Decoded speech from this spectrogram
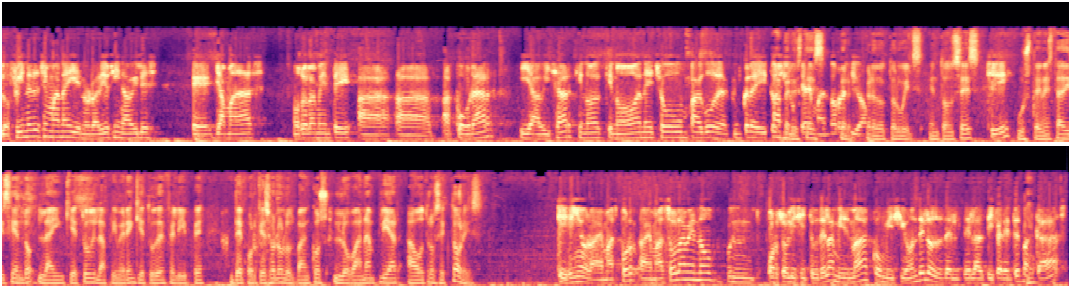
los fines de semana y en horarios inhábiles eh, llamadas no solamente a, a, a, cobrar y avisar que no que no han hecho un pago de un crédito, ah, sino pero que este además es, no pero, pero, doctor Wills, entonces ¿Sí? usted me está diciendo la inquietud, la primera inquietud de Felipe de por qué solo los bancos lo van a ampliar a otros sectores. Sí, señor. Además, por además solamente no, por solicitud de la misma comisión de los de, de las diferentes bancadas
